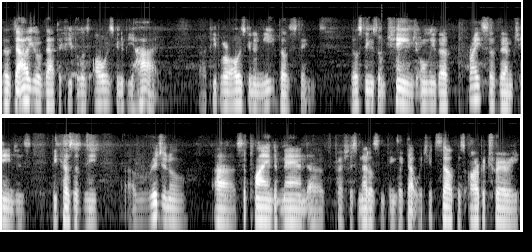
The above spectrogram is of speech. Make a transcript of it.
the value of that to people is always going to be high. Uh, people are always going to need those things. Those things don't change. Only the price of them changes because of the original uh, supply and demand of precious metals and things like that, which itself is arbitrary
